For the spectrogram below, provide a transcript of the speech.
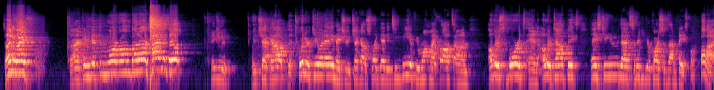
So anyways, sorry I couldn't get through more of them, but our time is up. Make sure you check out the Twitter Q&A. Make sure you check out Schleich Daddy TV if you want my thoughts on other sports and other topics. Thanks to you that submitted your questions on Facebook. Bye-bye.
